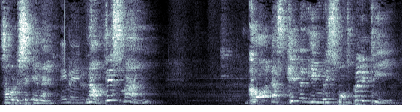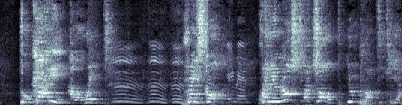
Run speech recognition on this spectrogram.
Somebody say amen. Amen. Now, this man, God has given him responsibility to carry our weight. Mm, mm, mm. Praise God. Amen. When you lost your job, you brought it here.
